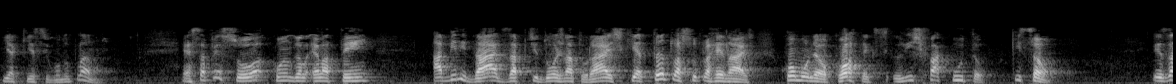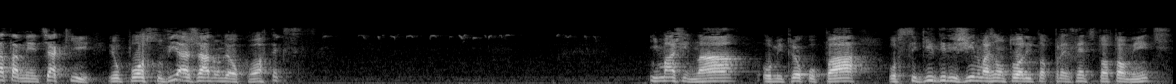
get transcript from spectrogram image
e aqui é segundo plano. Essa pessoa, quando ela, ela tem habilidades, aptidões naturais, que é tanto as suprarrenais como o neocórtex lhes facultam, que são exatamente aqui eu posso viajar no neocórtex, imaginar ou me preocupar ou seguir dirigindo, mas não estou ali presente totalmente.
